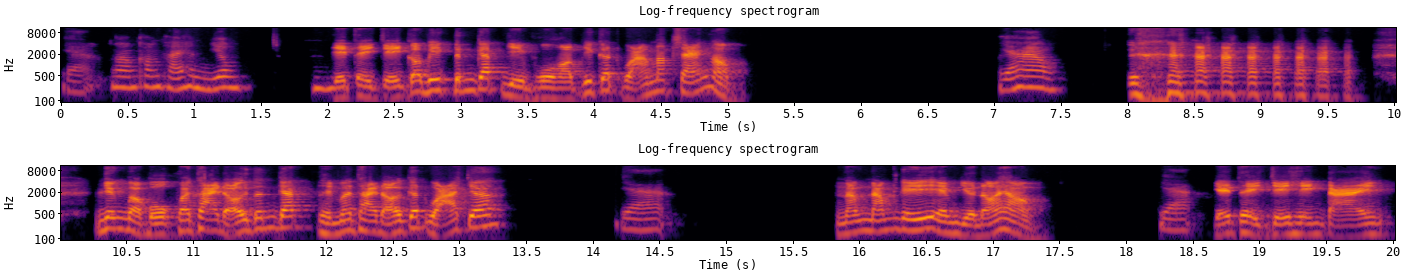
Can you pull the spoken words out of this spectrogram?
Dạ ngon không thể hình dung. Vậy thì chị có biết tính cách gì phù hợp với kết quả mắt sáng không? Dạ không nhưng mà buộc phải thay đổi tính cách thì mới thay đổi kết quả chứ. Dạ. Nắm nắm cái ý em vừa nói không? Dạ. Vậy thì chị hiện tại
